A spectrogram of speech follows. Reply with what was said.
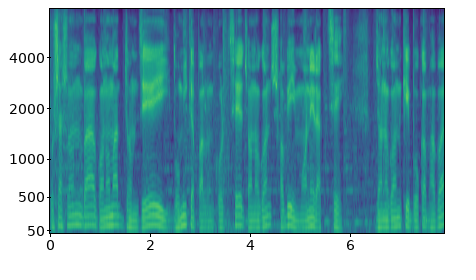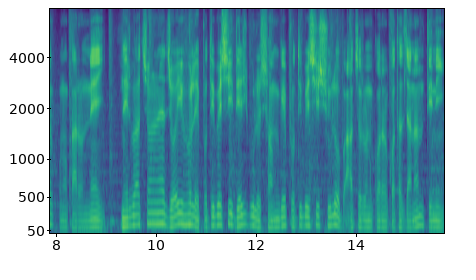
প্রশাসন বা গণমাধ্যম যেই ভূমিকা পালন করছে, জনগণ সবই মনে রাখছে। জনগণকে বোকা ভাবার কোনো কারণ নেই। নির্বাচনে জয়ী হলে প্রতিবেশী দেশগুলোর সঙ্গে প্রতিবেশী সুলভ আচরণ করার কথা জানান তিনি।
